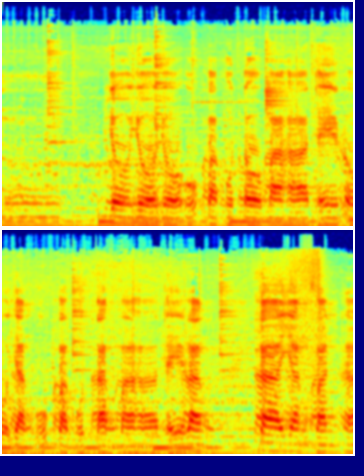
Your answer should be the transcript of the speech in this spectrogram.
นโยโยโยอุปปุตโตมหาเทโรยังอุปปุตตังมหาเทรัง กายังฟันธรร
